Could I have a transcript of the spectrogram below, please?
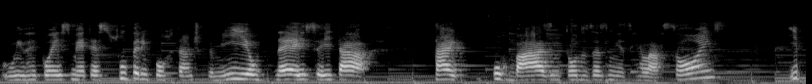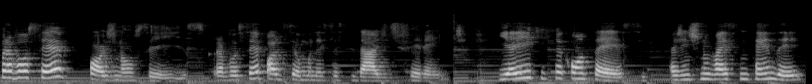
O reconhecimento é super importante para mim, eu, né, isso aí tá, tá por base em todas as minhas relações. E para você pode não ser isso, para você pode ser uma necessidade diferente. E aí o que, que acontece? A gente não vai se entender,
